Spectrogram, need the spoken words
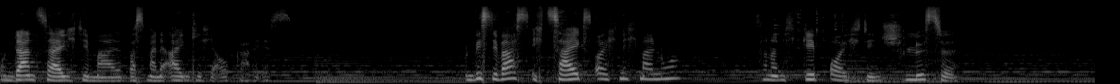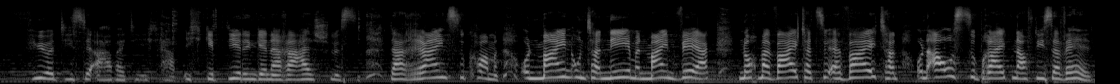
Und dann zeige ich dir mal, was meine eigentliche Aufgabe ist. Und wisst ihr was? Ich zeige es euch nicht mal nur, sondern ich gebe euch den Schlüssel für diese Arbeit, die ich habe. Ich gebe dir den Generalschlüssel, da reinzukommen und mein Unternehmen, mein Werk nochmal weiter zu erweitern und auszubreiten auf dieser Welt.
